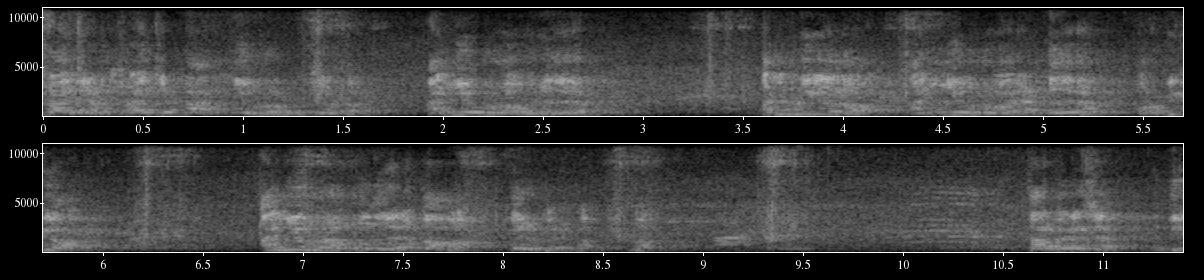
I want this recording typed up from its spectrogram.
ഷാജി ചേട്ടൻ ഷാജി ചേട്ടൻ അഞ്ഞൂറ് രൂപ വിളിച്ചു കേട്ടോ. അഞ്ഞൂറ് രൂപ ഒരു തരം. അത് വിളിക്കുന്നുണ്ടോ അഞ്ഞൂറ് രൂപ രണ്ട് തരം. ഉറപ്പിക്കുവാ അഞ്ഞൂറ് രൂപ മൂന്ന് തരം. വാ കയറി പേര് വാ വാ. തറപ്പേരച്ച എന്ത്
